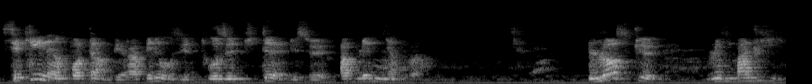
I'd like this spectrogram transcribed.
Ce qu'il est important de rappeler aux, aux auditeurs de ce Ablem Nyangwa, lorsque le Mali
